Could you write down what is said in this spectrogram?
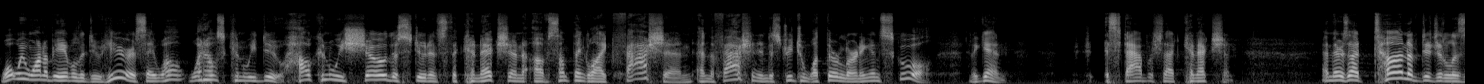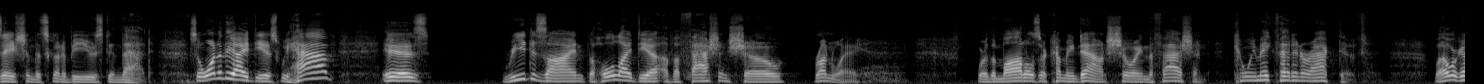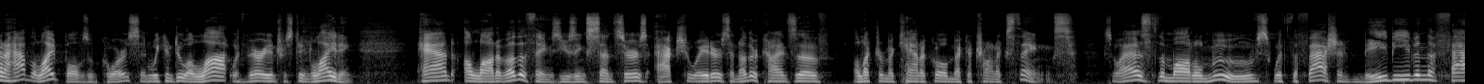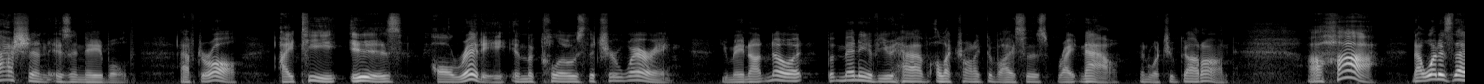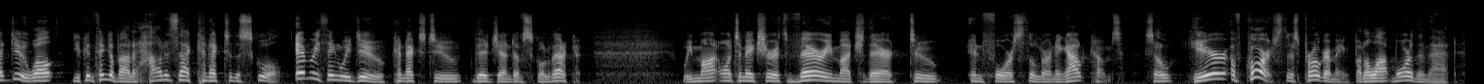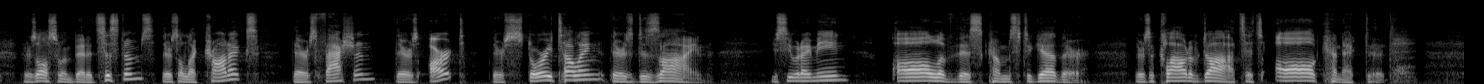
What we want to be able to do here is say, well, what else can we do? How can we show the students the connection of something like fashion and the fashion industry to what they're learning in school? And again, establish that connection. And there's a ton of digitalization that's going to be used in that. So one of the ideas we have is redesign the whole idea of a fashion show runway where the models are coming down showing the fashion. Can we make that interactive? Well, we're going to have the light bulbs, of course, and we can do a lot with very interesting lighting and a lot of other things using sensors, actuators, and other kinds of electromechanical, mechatronics things. So as the model moves with the fashion, maybe even the fashion is enabled. After all, IT is already in the clothes that you're wearing. You may not know it, but many of you have electronic devices right now in what you've got on. Aha! Now, what does that do? Well, you can think about it. How does that connect to the school? Everything we do connects to the agenda of Skolverket. We want to make sure it's very much there to enforce the learning outcomes. So here, of course, there's programming, but a lot more than that. There's also embedded systems, there's electronics, there's fashion, there's art, there's storytelling, there's design. You see what I mean? All of this comes together. There's a cloud of dots. It's all connected.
